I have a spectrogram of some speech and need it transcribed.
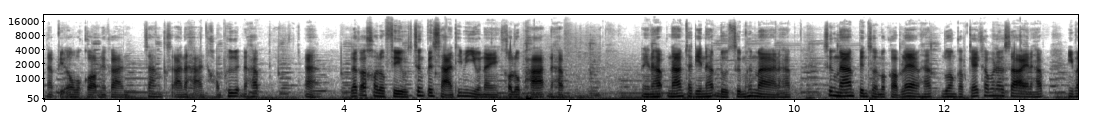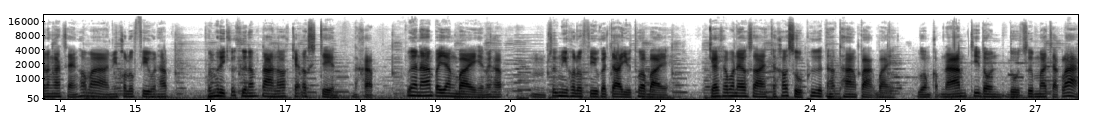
นะเป็นองค์ประกอบในการสร้างสารอาหารของพืชนะครับอะแล้วก็คลอโรฟิลซึ่งเป็นสารที่มีอยู่ในคลอโรพลาสต์นะครับนี่นะครับน้ำจากดินนะครับดูดซึมขึ้นมานะครับ ซึ่งน้ำเป็นส่วนประกอบแรกนะครับ รวมกับแก๊สคาร์บอนไดออกไซด์นะครับมีพลังงานแสงเข้ามามีคลอโรฟิลนะครับ ผลผลิตก็คือน้ำตาลแล้วก็แก๊สออกซิเจนนะครับเพื่อน้ำไปยังใบเห็นไหมครับซึ่งมีคลอโรฟิลกระจายอยู่ทั่วใบ แก๊สคาร์บอนไดออกไซด์จะเข้าสู่พืชนะครับทางปากใบ รวมกับน้ำที่โดนดูดซึมมาจากราก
